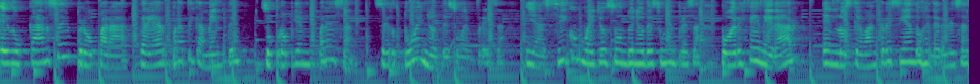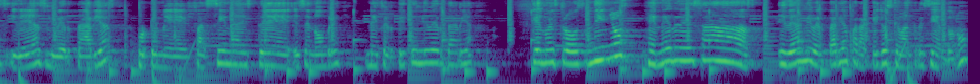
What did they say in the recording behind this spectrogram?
educarse, pero para crear prácticamente su propia empresa, ser dueños de su empresa. Y así como ellos son dueños de su empresa, poder generar en los que van creciendo, generar esas ideas libertarias, porque me fascina este, ese nombre, Nefertiti Libertaria, que nuestros niños generen esas ideas libertarias para aquellos que van creciendo, ¿no?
